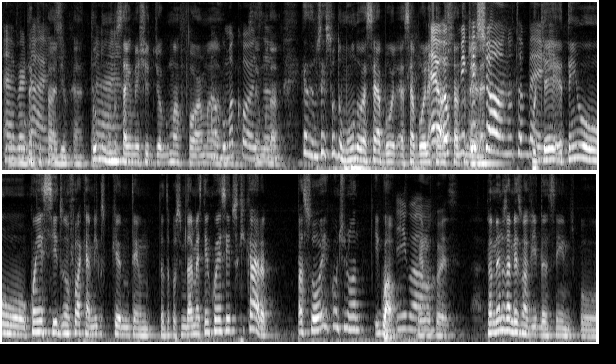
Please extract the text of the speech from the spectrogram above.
É Puta verdade. que pariu, cara. Todo É. mundo saiu mexido de alguma forma. Alguma coisa. mudado. Quer dizer, não sei se todo mundo ou essa é a bolha, essa é a bolha que É, a gente eu tá me também, né? questiono também. Porque eu tenho conhecidos, não vou falar que amigos porque eu não tenho tanta proximidade, mas tenho conhecidos que, cara, passou e continua igual. Igual. Mesma coisa. Pelo menos a mesma vida, assim, tipo,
